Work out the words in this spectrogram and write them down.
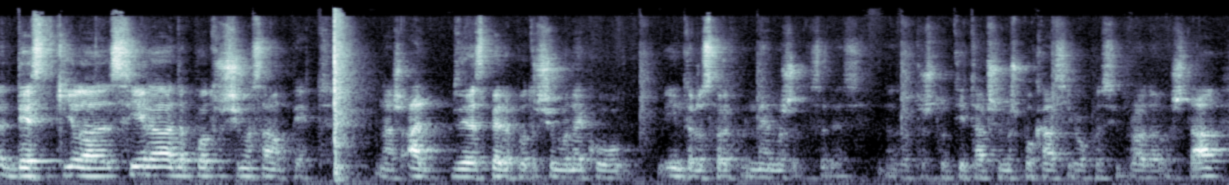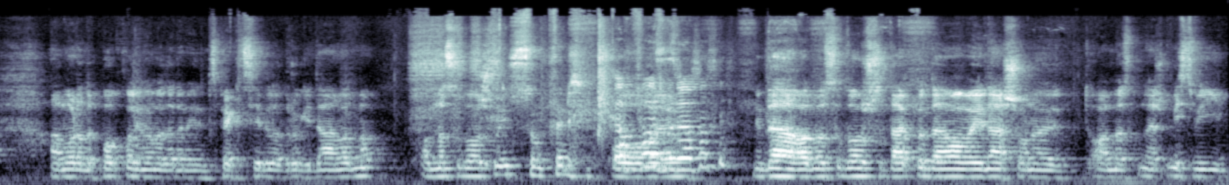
10 kila sira da potrošimo samo 5. Znaš, a 25 da potrošimo neku internu svrhu, ne može da se desi. Zato što ti tačno imaš po kasi koliko si prodao šta, ali moram da pohvalim ovo da nam je inspekcija bila drugi dan odmah. Odmah su došli. Super. Kao pozdrav. Da, odmah su došli, tako da, ovaj, naš, ono, odmah, znaš, mislim, i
